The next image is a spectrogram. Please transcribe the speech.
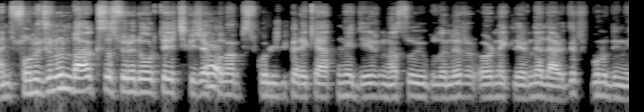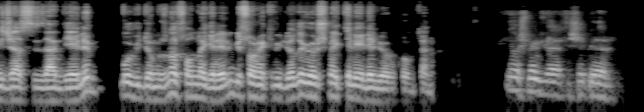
hani, sonucunun daha kısa sürede ortaya çıkacak Evet. olan psikolojik harekât nedir, nasıl uygulanır, örnekleri nelerdir bunu dinleyeceğiz sizden diyelim. Bu videomuzun da sonuna gelelim. Bir sonraki videoda görüşmek dileğiyle diyorum komutanım. Görüşmek üzere, teşekkür ederim.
